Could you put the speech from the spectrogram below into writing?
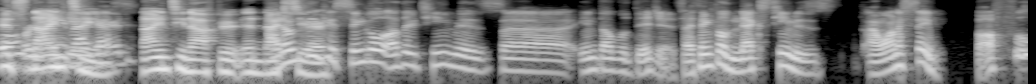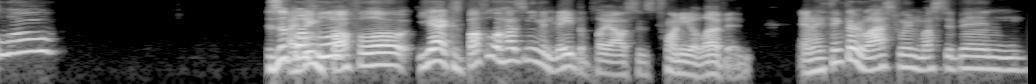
It's 19. 19 after in I don't year. think a single other team is uh, in double digits. I think the next team is. I want to say Buffalo. Is it I think Buffalo? Buffalo. Yeah, because Buffalo hasn't even made the playoffs since 2011, and I think their last win must have been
